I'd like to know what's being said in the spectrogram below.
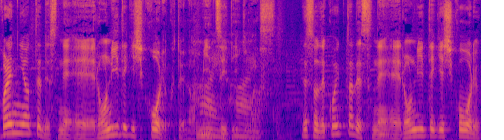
これによってですね、えー論理的思考力というのが身についていきます、ですのでこういったですね、えー論理的思考力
